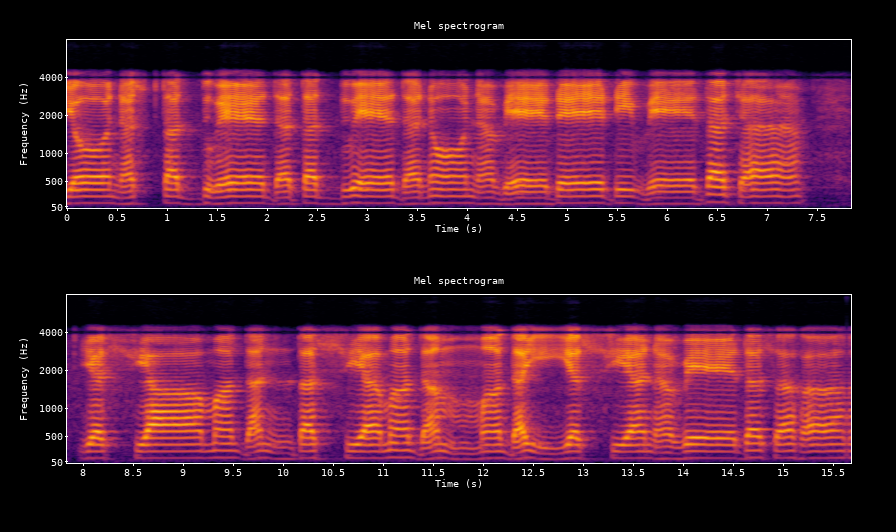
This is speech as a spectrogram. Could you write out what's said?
यो नस्तद्वेद तद्वेद नो न वेदेदि वेद च यस्यामदन्तस्य मदं मदय्यस्य न वेदसः।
